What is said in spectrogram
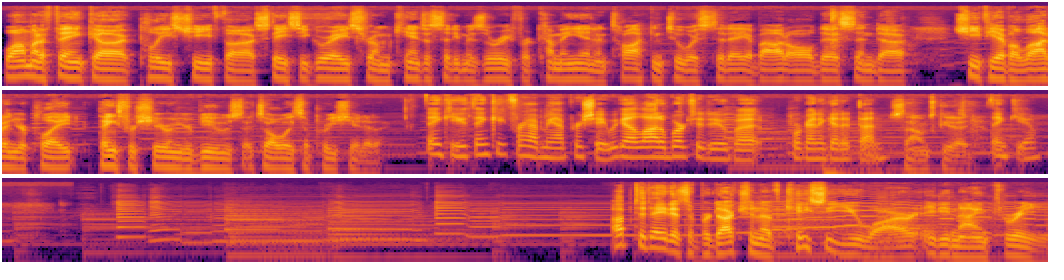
Well, I'm going to thank uh, Police Chief uh, Stacey Graves from Kansas City, Missouri, for coming in and talking to us today about all this. And uh, Chief, you have a lot on your plate. Thanks for sharing your views. It's always appreciated. Thank you. Thank you for having me. I appreciate it. We got a lot of work to do, but we're going to get it done. Sounds good. Thank you. Up to Date is a production of KCUR 89.3.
